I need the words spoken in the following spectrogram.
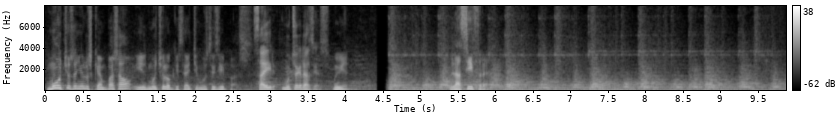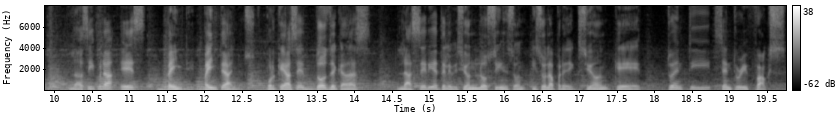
muchos años los que han pasado y es mucho lo que se ha hecho en Justicia y Paz. Zair, muchas gracias. Muy bien. La cifra. La cifra es 20, 20 años, porque hace dos décadas la serie de televisión Los Simpson hizo la predicción que 20th Century Fox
